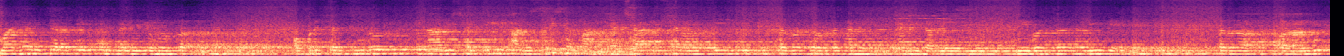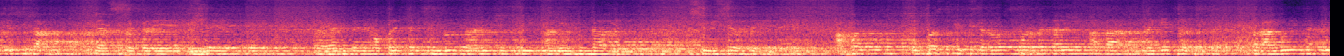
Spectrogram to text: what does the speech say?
माझ्या विचारातील अंजली होळकर तर सिंदूर नारी शक्ती आणि श्री शर्मा या चार विषयावरती सर्व स्पर्धकांनी या ठिकाणी निबंध लिहिले तर रांगोळीचे सुद्धा त्याच प्रकारे विषय या ठिकाणी ऑपरेशन सिंदूर नारी शक्ती आणि हुंडावे असे विषय होते. आपण उपस्थित सर्व स्पर्धक स्पर्धकांनी आता लगेचच रांगोळीसाठी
